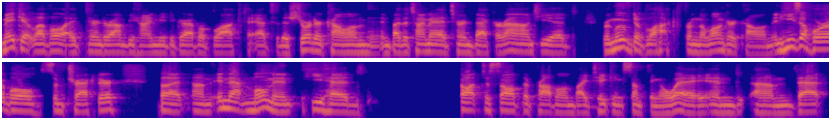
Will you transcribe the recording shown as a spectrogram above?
make it level. I turned around behind me to grab a block to add to the shorter column. And by the time I had turned back around, he had removed a block from the longer column. And he's a horrible subtractor. But um, in that moment, he had thought to solve the problem by taking something away. And um, that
